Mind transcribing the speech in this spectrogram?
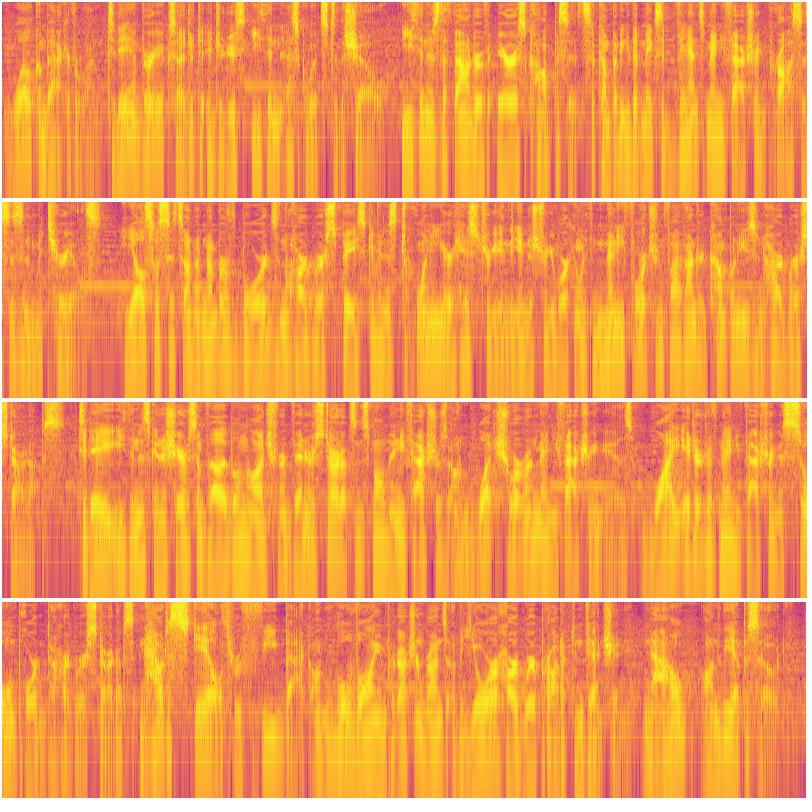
Welcome back, everyone. Today I'm very excited to introduce Ethan Escowitz to the show. Ethan is the founder of Arris Composites, a company that makes advanced manufacturing processes and materials. He also sits on a number of boards in the hardware space, given his 20 year history in the industry working with many Fortune 500 companies and hardware startups. Today, Ethan is going to share some valuable knowledge for inventors, startups, and small manufacturers on what short run manufacturing is, why iterative manufacturing is so important to hardware startups, and how to scale through feedback on low volume production runs of your hardware product invention. Now, on to the episode.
